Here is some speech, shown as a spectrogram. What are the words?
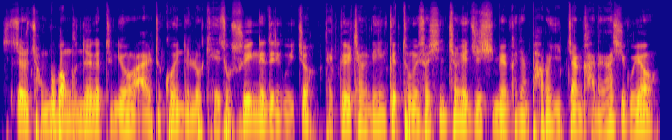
실제로 정보방 분들 같은 경우 알트코인들로 계속 수익 내드리고 있죠. 댓글창 링크 통해서 신청해 주시면 그냥 바로 입장 가능하시고요.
